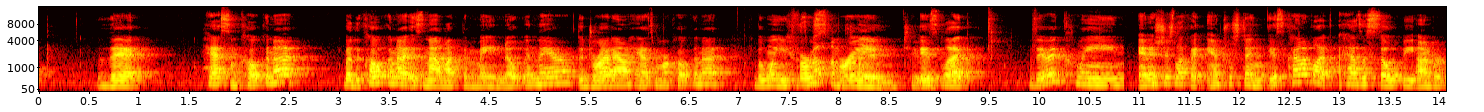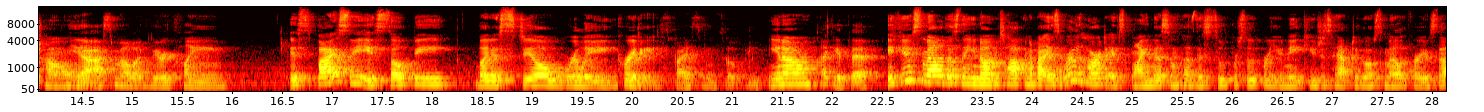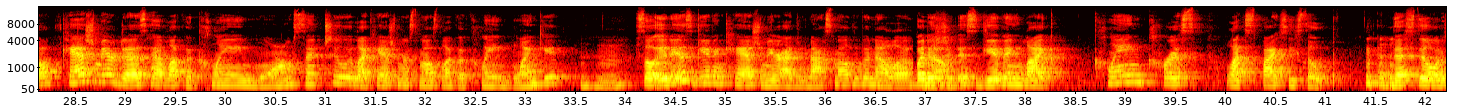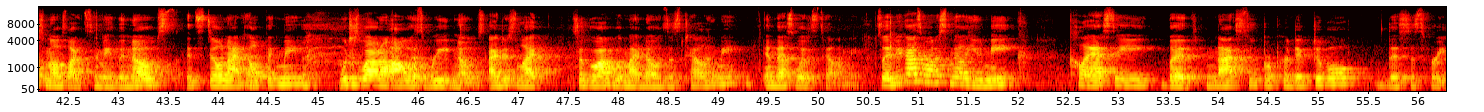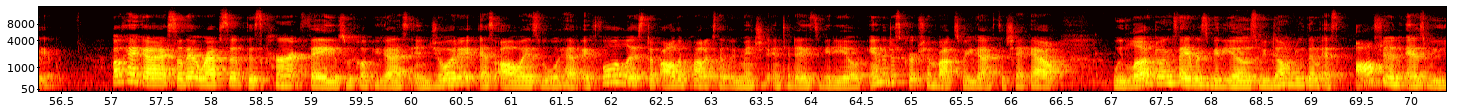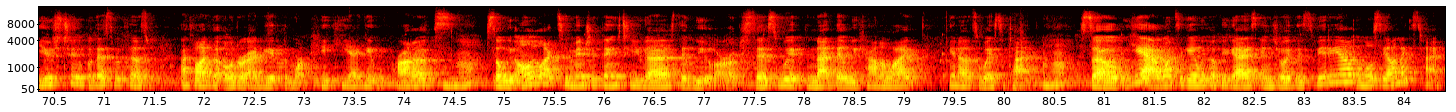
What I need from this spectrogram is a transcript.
that has some coconut, but the coconut is not like the main note in there. The dry down has more coconut, but when you first spray it, it's like very clean and it's just like an interesting, it's kind of like has a soapy undertone. Yeah, I smell like very clean, It's spicy, it's soapy, but it's still really pretty. spicy and soapy. You know, I get that. if you smell this, then you know what I'm talking about. It's really hard to explain this one because it's super, super unique. You just have to go smell it for yourself. Cashmere does have like a clean, warm scent to it. Like cashmere smells like a clean blanket. Mm -hmm. So it is giving cashmere. I do not smell the vanilla, but No. it's, it's giving like clean, crisp, like spicy soap. That's still what it smells like to me. The notes, it's still not helping me, which is why I don't always read notes. I just like to go off what my nose is telling me, and that's what it's telling me. So if you guys want to smell unique, classy, but not super predictable, this is for you. Okay guys, so that wraps up this current faves. We hope you guys enjoyed it. As always, we will have a full list of all the products that we mentioned in today's video in the description box for you guys to check out. We love doing favorites videos. We don't do them as often as we used to, but that's because I feel like the older I get, the more picky I get with products. Mm-hmm. So we only like to mention things to you guys that we are obsessed with, not that we kind of like. You know, it's a waste of time. Mm-hmm. So yeah, once again, we hope you guys enjoyed this video and we'll see y'all next time.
